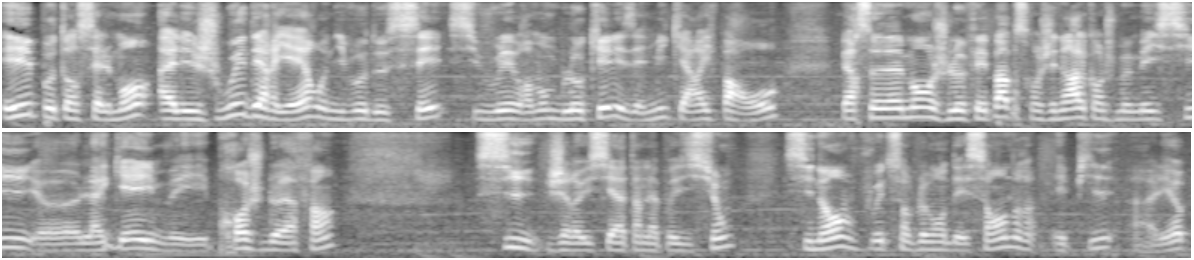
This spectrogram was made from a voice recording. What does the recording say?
et potentiellement aller jouer derrière au niveau de C si vous voulez vraiment bloquer les ennemis qui arrivent par haut. Personnellement, je le fais pas parce qu'en général, quand je me mets ici, euh, la game est proche de la fin. Si j'ai réussi à atteindre la position. Sinon, vous pouvez tout simplement descendre et puis, allez hop,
